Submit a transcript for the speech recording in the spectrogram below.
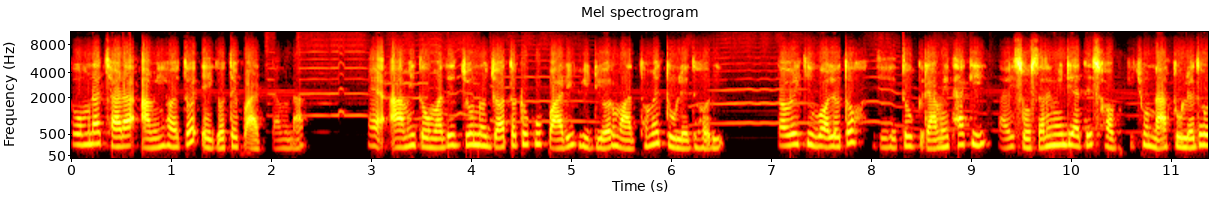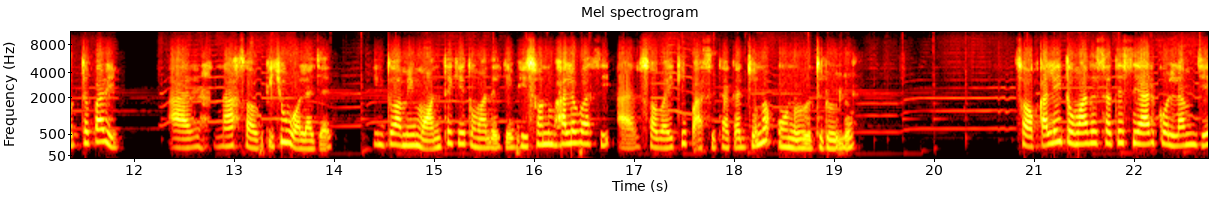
তোমরা ছাড়া আমি হয়তো এগোতে পারতাম না। হ্যাঁ আমি তোমাদের জন্য যতটুকু পারি ভিডিওর মাধ্যমে তুলে ধরি। তবে কি বলতো, যেহেতু গ্রামে থাকি, তাই সোশ্যাল মিডিয়াতে সব কিছু না তুলে ধরতে পারি? আর না সব কিছু বলা যায়। কিন্তু আমি মন থেকে তোমাদেরকে ভীষণ ভালোবাসি আর সবাইকে পাশে থাকার জন্য অনুরোধ রইল। সকালেই তোমাদের সাথে শেয়ার করলাম যে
